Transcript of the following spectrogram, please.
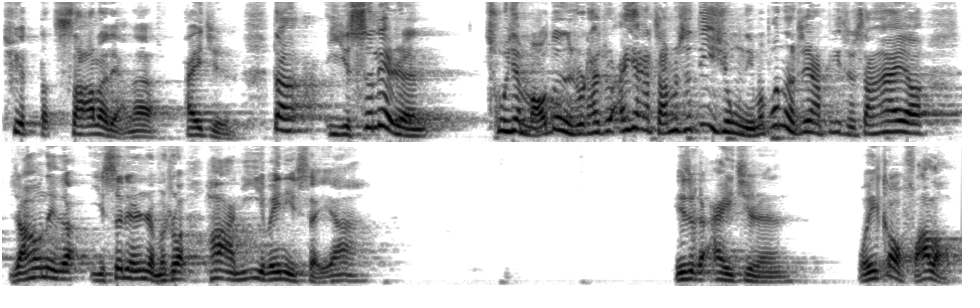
去杀了两个埃及人。当以色列人。出现矛盾的时候，他说：“哎呀，咱们是弟兄，你们不能这样彼此伤害哟。”然后那个以色列人怎么说？哈，你以为你谁呀？你这个埃及人，我一告法老。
